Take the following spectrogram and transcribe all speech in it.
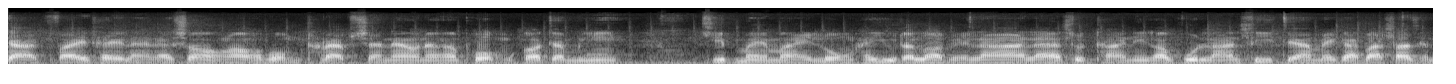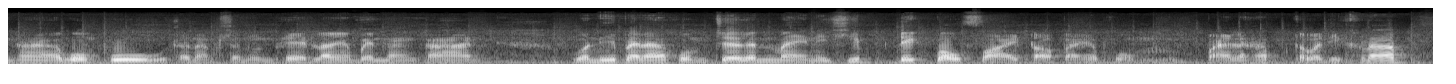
การ์ดไฟไทยแลนด์และช่องของเราครับผม Trap Channel นะครับผมก็จะมีคลิปใหม่ๆ ลงให้อยู่ตลอดเวลา และสุดท้ายนี้ขอบคุณร้านซีแจไม่กับบาซ่าชั้นห้าครับผมผู้สนับสนุนเพจเราอย่างเป็นทางการ วันนี้ไปแล้วผมเจอกันใหม่ในคลิปเด็กโปรไฟล์ต่อไปครับผมไปแล้วครับ สวัสดีครับ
